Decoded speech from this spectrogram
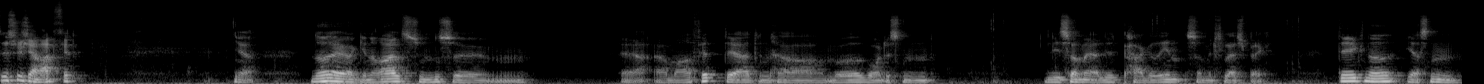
det synes jeg er ret fedt. Ja. Noget, jeg generelt synes øh, er, er meget fedt, det er den her måde, hvor det sådan ligesom er lidt pakket ind som et flashback. Det er ikke noget, jeg sådan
